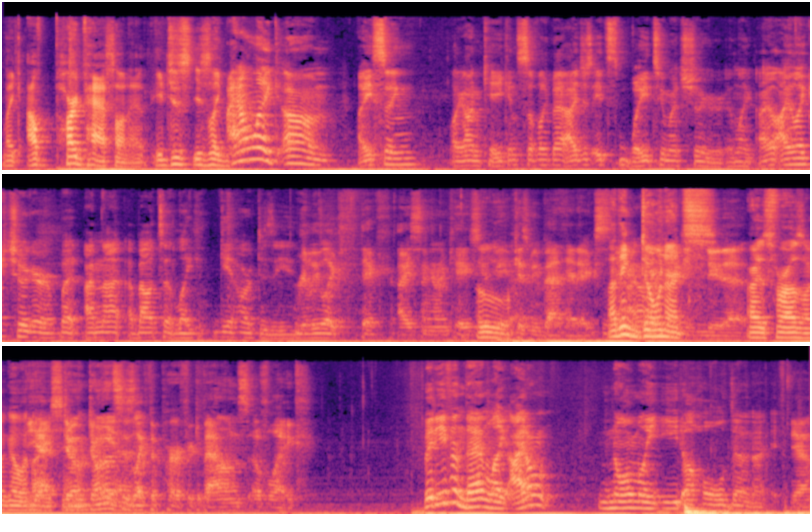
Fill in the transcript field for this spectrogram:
Like, I'll hard pass on it. It just is like I don't like um icing like on cake and stuff like that. I just it's way too much sugar and like I, I like sugar, but I'm not about to like get heart disease. Really like thick icing on cakes Ooh. it gives me bad headaches. I think I don't donuts even do that. are as far as I'll go with yeah, icing. don- donuts Yeah. is like the perfect balance of like But even then, like I don't normally eat a whole donut. Yeah.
